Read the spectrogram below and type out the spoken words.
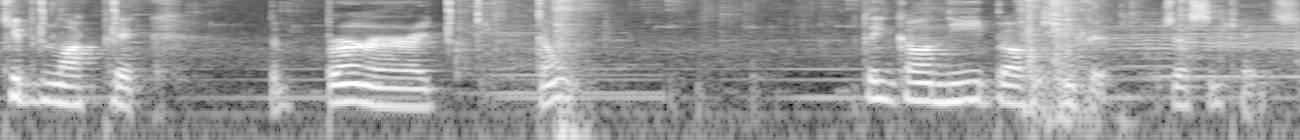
keeping lockpick. The burner, I don't think I'll need, but I'll keep it just in case.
